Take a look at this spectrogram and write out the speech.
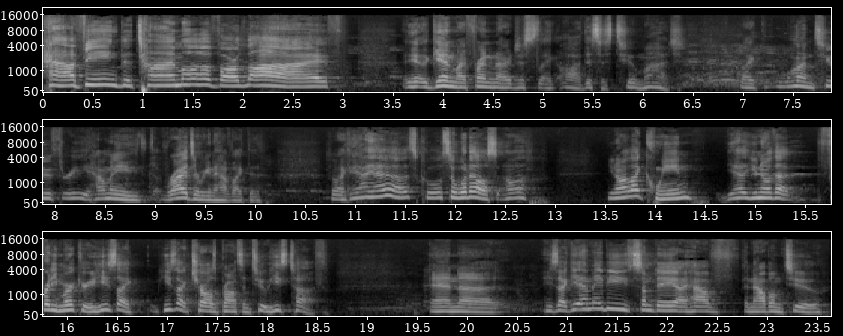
having the time of our life. And again, my friend and I are just like, oh, this is too much. Like, one, two, three, how many rides are we gonna have like this? So, like, yeah, yeah, that's cool. So, what else? Oh, you know, I like Queen. Yeah, you know that Freddie Mercury, he's like, he's like Charles Bronson too. He's tough. And uh, he's like, yeah, maybe someday I have an album too.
